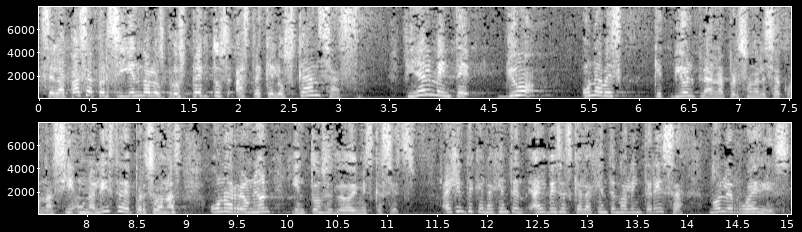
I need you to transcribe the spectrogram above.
Se la pasa persiguiendo a los prospectos hasta que los cansas. Finalmente, yo, una vez que vio el plan, la persona le saco una, una, lista de personas, una reunión y entonces le doy mis cassettes. Hay gente que la gente, hay veces que a la gente no le interesa, no le ruegues.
